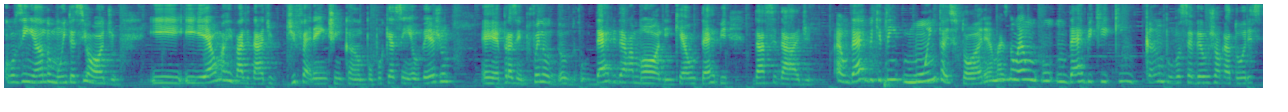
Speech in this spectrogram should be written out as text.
cozinhando muito esse ódio. E, e é uma rivalidade diferente em campo, porque assim, eu vejo é, por exemplo, fui no o Derby della Mole, que é o derby da cidade. É um derby que tem muita história, mas não é um, um derby que, que, em campo você vê os jogadores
